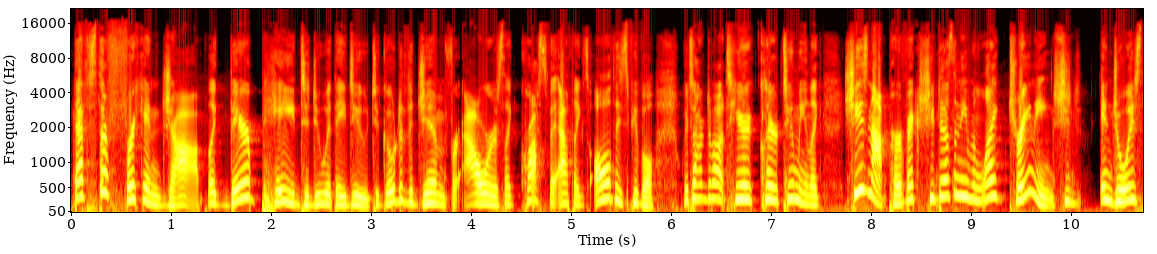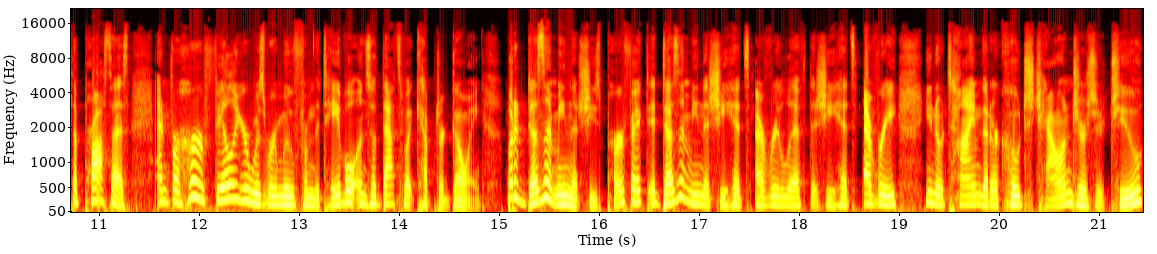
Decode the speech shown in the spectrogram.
that's their freaking job. Like they're paid to do what they do, to go to the gym for hours, like CrossFit athletes, all these people. We talked about Tia Clair Toomey. Like she's not perfect. She doesn't even like training. She enjoys the process. And for her, failure was removed from the table. And so that's what kept her going. But it doesn't mean that she's perfect. It doesn't mean that she hits every lift, that she hits every, you know, time that her coach challenges her to.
